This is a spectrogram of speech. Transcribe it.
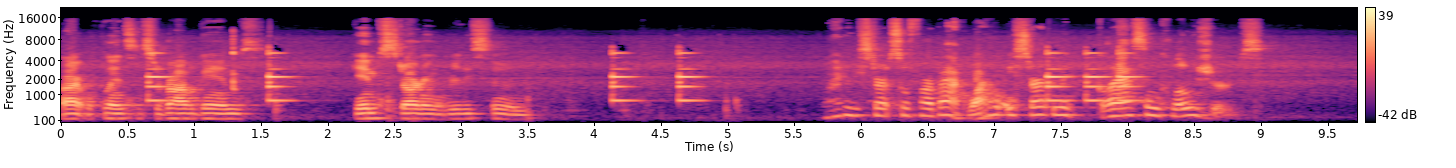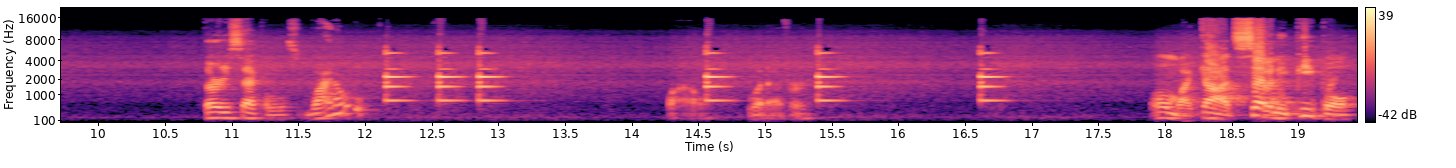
Alright, we're playing some survival games. Game's starting really soon. Why do we start so far back? Why don't we start in the glass enclosures? 30 seconds. Why don't we... Wow, whatever. Oh my god, 70 people!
